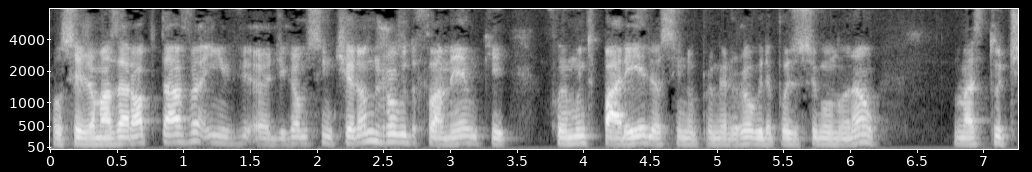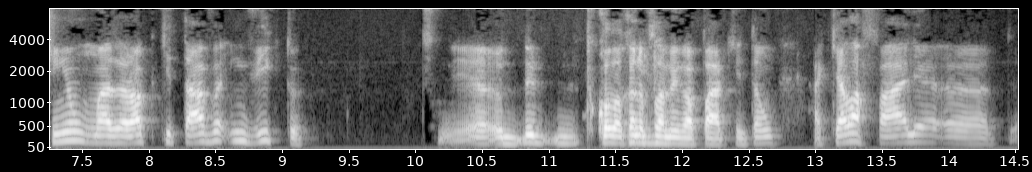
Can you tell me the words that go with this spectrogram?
Ou seja, o Mazarop estava, eh, digamos assim, tirando o jogo do Flamengo, que foi muito parelho assim no primeiro jogo e depois do segundo não, mas tu tinha um Mazarop que estava invicto, eh, colocando o Flamengo à parte. Então, aquela falha uh,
